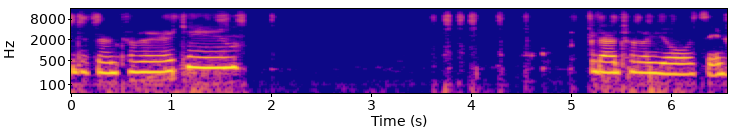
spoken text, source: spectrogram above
December 18. Där tar jag sin.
